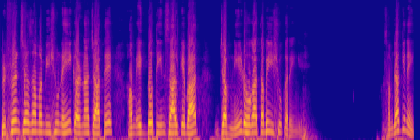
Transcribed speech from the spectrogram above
preference shares हम अभी इशू नहीं करना चाहते। हम एक दो तीन साल के बाद जब नीड होगा तभी इशू करेंगे। समझा कि नहीं?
